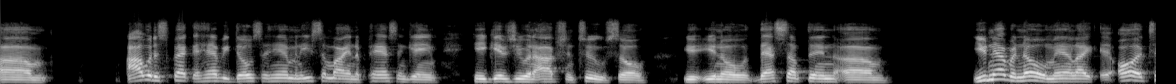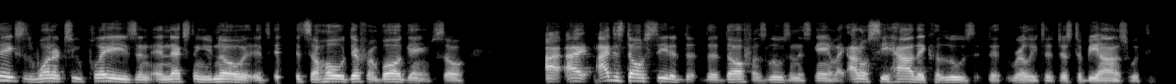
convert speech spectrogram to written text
Um, I would expect a heavy dose of him, and he's somebody in the passing game. He gives you an option too. So you you know that's something um, you never know, man. Like all it takes is one or two plays, and, and next thing you know, it's it's a whole different ball game. So I, I, I just don't see the the Dolphins losing this game. Like I don't see how they could lose it. Really, to just to be honest with you.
